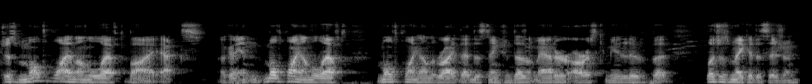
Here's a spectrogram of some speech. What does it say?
just multiply it on the left by x. Okay, and multiplying on the left, multiplying on the right, that distinction doesn't matter. R is commutative, but let's just make a decision.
